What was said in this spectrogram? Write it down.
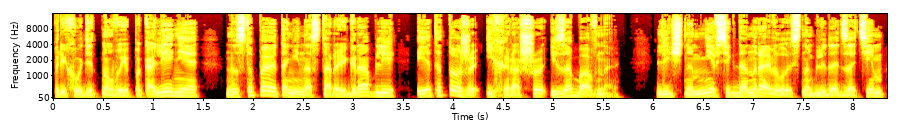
Приходят новые поколения, наступают они на старые грабли, и это тоже и хорошо, и забавно. Лично мне всегда нравилось наблюдать за тем,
